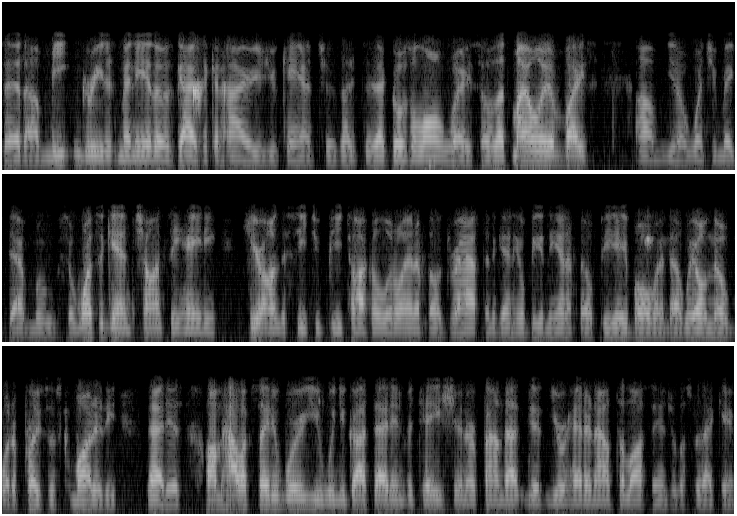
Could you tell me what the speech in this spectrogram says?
said, uh, meet and greet as many of those guys that can hire you as you can. 'cause that, that goes a long way. So that's my only advice. Um, you know, once you make that move. So once again, Chauncy Haney here on the C2P talking a little NFL draft, and again, he'll be in the NFLPA Bowl, and uh, we all know what a priceless commodity that is. Um, how excited were you when you got that invitation or found out that you were heading out to Los Angeles for that game?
